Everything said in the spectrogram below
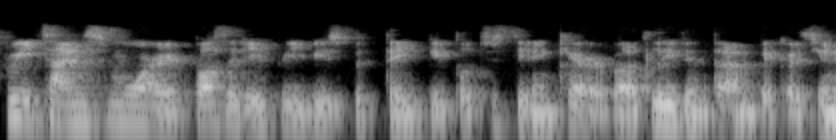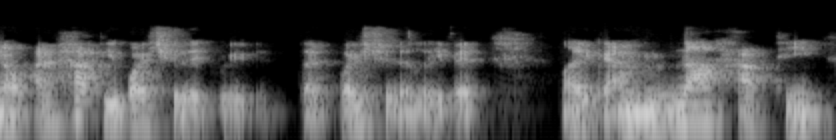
three times more positive reviews, but they people just didn't care about leaving them because you know I'm happy. Why should I leave it? Like why should I leave it? Like I'm not happy.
